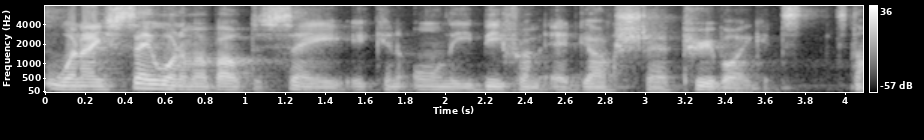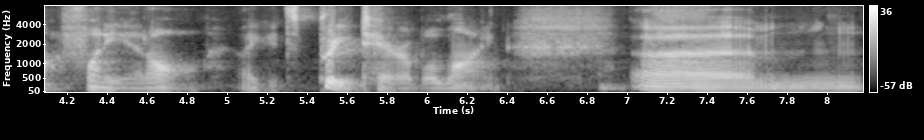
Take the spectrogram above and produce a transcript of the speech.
when I say what I'm about to say, it can only be from Edgar Chaput. Like it's it's not funny at all. Like it's pretty terrible line. Um,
